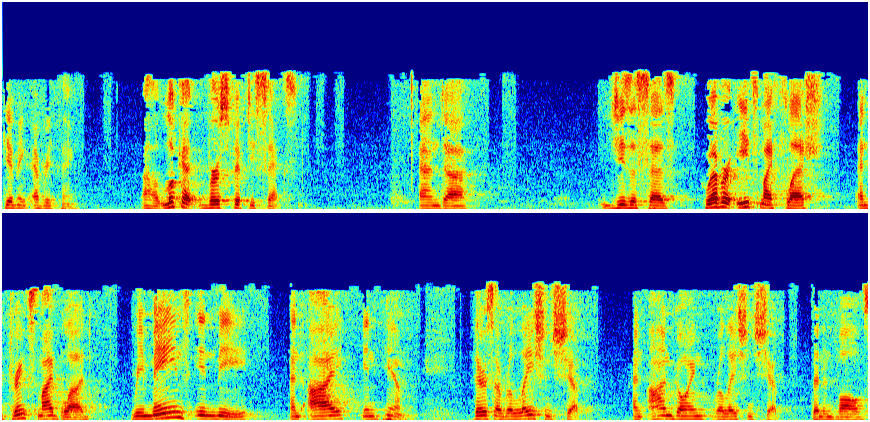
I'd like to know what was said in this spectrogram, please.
giving everything. Uh, look at verse 56. And uh, Jesus says, Whoever eats my flesh and drinks my blood remains in me, and I in him. There's a relationship, an ongoing relationship that involves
